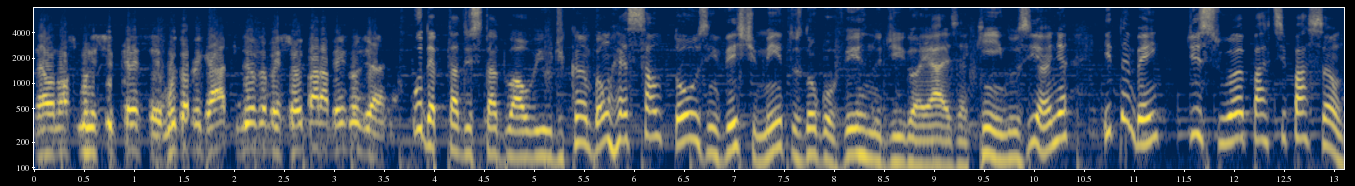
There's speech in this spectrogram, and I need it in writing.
né, o nosso município crescer. Muito obrigado, que Deus abençoe e parabéns, Luziane. O deputado estadual Wilde Cambão ressaltou os investimentos do governo de Goiás aqui em Lusiânia e também de sua participação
